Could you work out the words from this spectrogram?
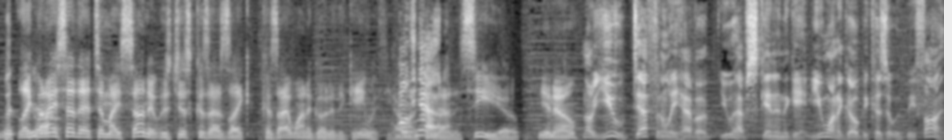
But Like you when I said that to my son, it was just because I was like, because I want to go to the game with you. I Well, want to yeah. come down and see you. You know? No, you definitely have a you have skin in the game. You want to go because it would be fun.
